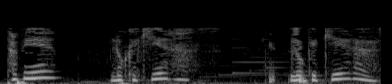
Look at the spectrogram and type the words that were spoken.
Está bien, lo que quieras, lo que quieras.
